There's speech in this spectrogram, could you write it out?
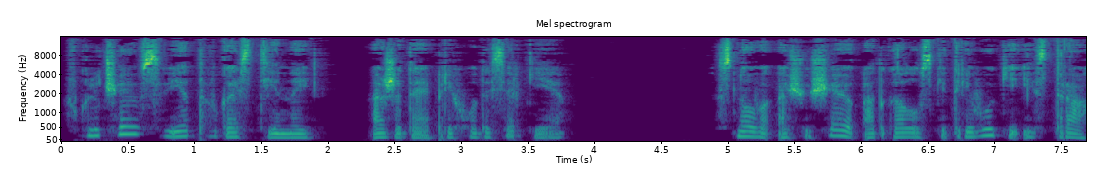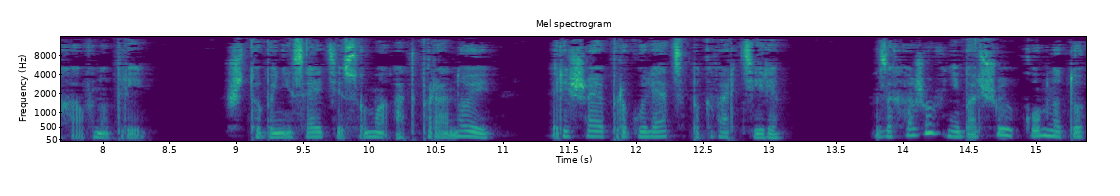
Включаю свет в гостиной, ожидая прихода Сергея. Снова ощущаю отголоски тревоги и страха внутри. Чтобы не сойти с ума от паранойи, решаю прогуляться по квартире. Захожу в небольшую комнату,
